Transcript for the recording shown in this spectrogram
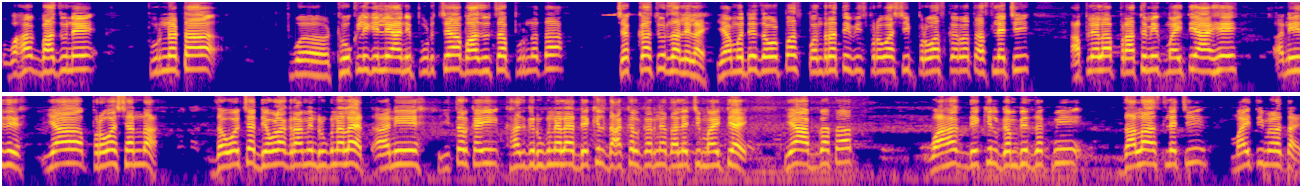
वाहक बाजूने पूर्णतः ठोकली गेली आणि पुढच्या बाजूचा पूर्णतः चक्काचूर झालेला आहे. यामध्ये जवळपास पंधरा ते वीस प्रवासी प्रवास करत असल्याची आपल्याला प्राथमिक माहिती आहे आणि या प्रवाशांना जवळच्या देवळा ग्रामीण रुग्णालयात आणि इतर काही खाजगी रुग्णालयात देखील दाखल करण्यात आल्याची माहिती आहे. या अपघातात वाहक देखील गंभीर जखमी झाला असल्याची माहिती मिळत आहे.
